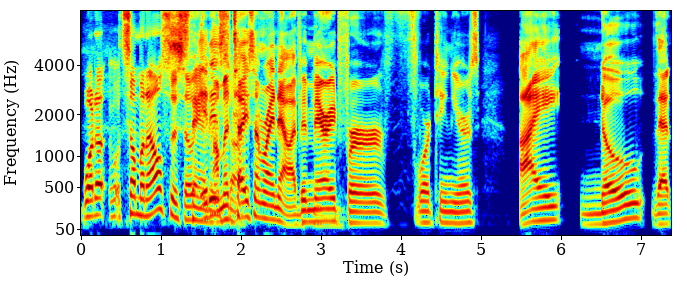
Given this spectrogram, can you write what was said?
what, uh, what someone else's So it standards. I'm gonna tell you something right now. I've been married for 14 years. I know that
